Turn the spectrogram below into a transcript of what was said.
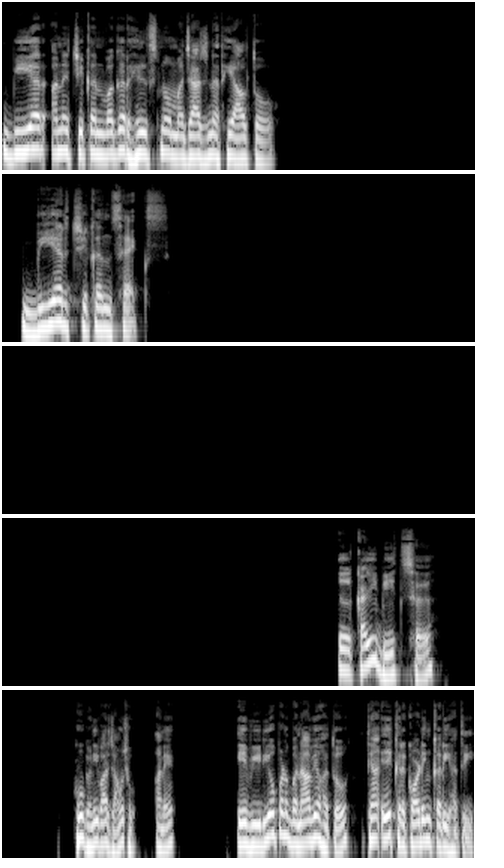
બિયર અને ચિકન વગર હિલ્સનો મજા જ નથી આવતો. Beer chicken sex. કઈ બીચ છે? હું ઘણી વાર જાઉં છું અને એ વીડિયો પણ બનાવ્યો હતો, ત્યાં એક રેકોર્ડિંગ કરી હતી,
